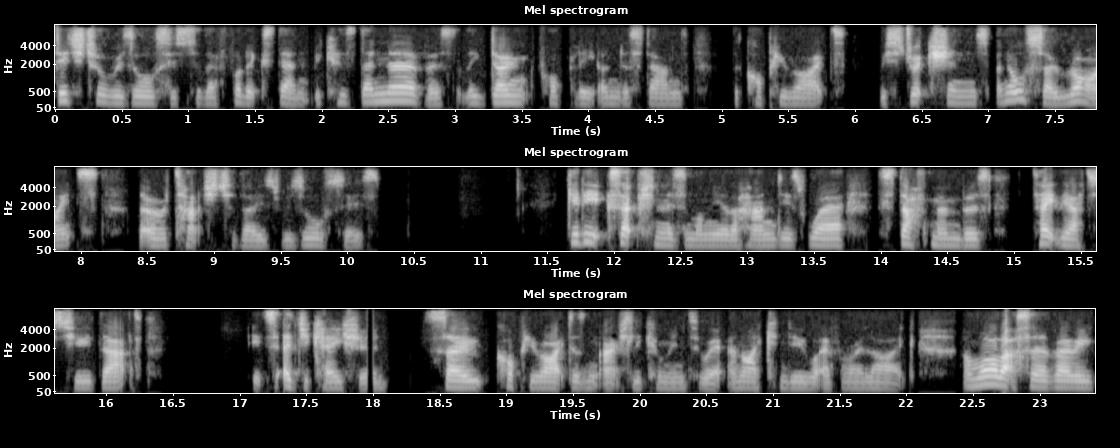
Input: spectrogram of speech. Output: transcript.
digital resources to their full extent because they're nervous that they don't properly understand the copyright restrictions and also rights that are attached to those resources. Giddy exceptionalism, on the other hand, is where staff members take the attitude that it's education, so copyright doesn't actually come into it and I can do whatever I like. And while that's a very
